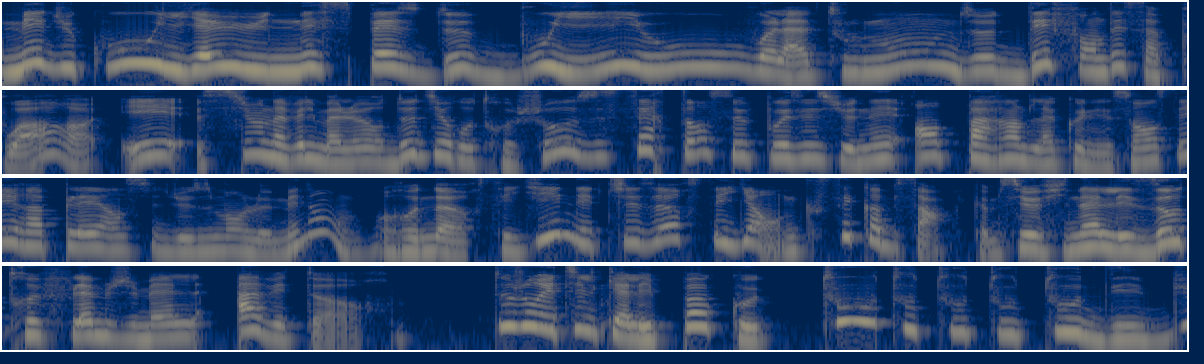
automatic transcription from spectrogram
Mais du coup, il y a eu une espèce de bouillie où voilà, tout le monde défendait sa poire et si on avait le malheur de dire autre chose, certains se positionnaient en parrain de la connaissance et rappelaient insidieusement le mais non, runner c'est yin et chaser c'est yang, c'est comme ça. Comme si au final les autres flammes jumelles avaient tort. Toujours est-il qu'à l'époque, au tout tout tout tout tout début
